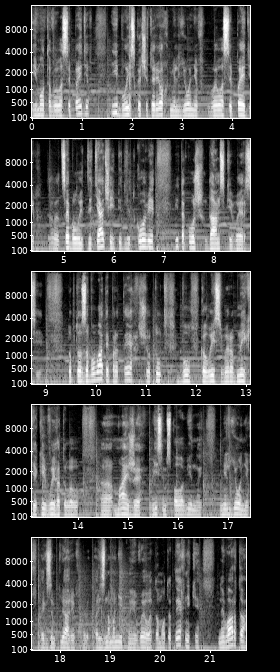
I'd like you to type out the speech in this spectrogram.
і мотовелосипедів, і близько 4 мільйонів велосипедів. Е, Це були дитячі, і підліткові, і також дамські версії. Тобто забувати про те, що тут був колись виробник, який виготовив е, майже 8,5 мільйонів екземплярів різноманітної вело та мототехніки, не варто,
